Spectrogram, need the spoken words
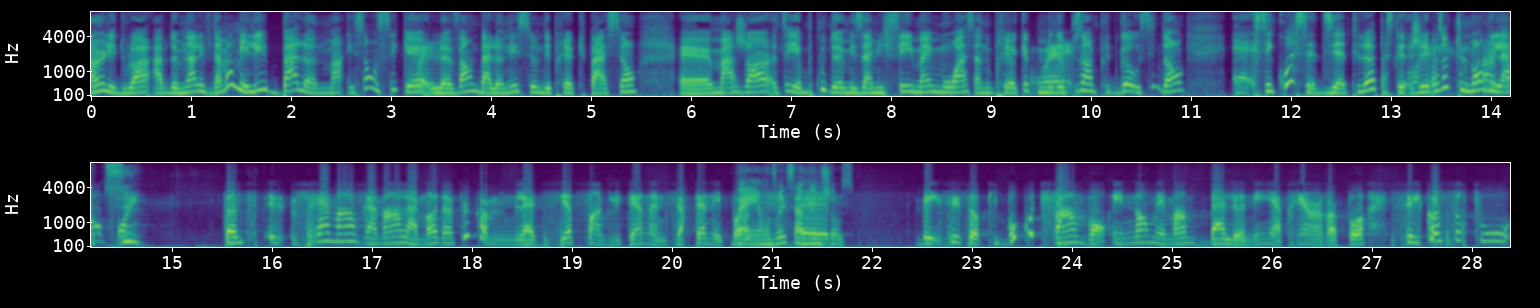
un, les douleurs abdominales, évidemment, mais les ballonnements. Et ça, on sait que le ventre ballonné, c'est une des préoccupations euh, majeures. Tu sais, il y a beaucoup de mes amis filles, même moi, ça nous préoccupe, mais de plus en plus de gars aussi. Donc, euh, c'est quoi cette diète-là? Parce que j'ai l'impression que tout le monde est là-dessus. C'est vraiment, vraiment la mode, un peu comme la diète sans gluten à une certaine époque. Ben, on dirait que c'est la même chose. Ben c'est ça. Puis beaucoup de femmes vont énormément ballonner après un repas. C'est le cas surtout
